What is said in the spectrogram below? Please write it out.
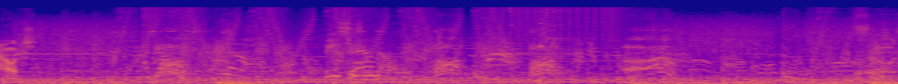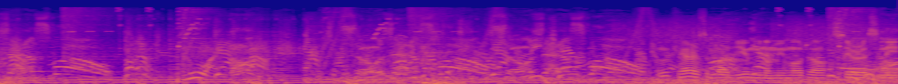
Ouch. This is. You are Be careful! Who cares about you, Minamimoto? Seriously.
